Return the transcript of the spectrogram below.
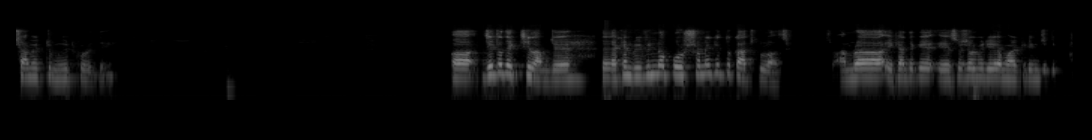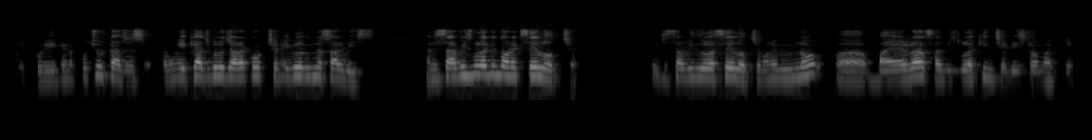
আমি একটু মিউট করে দিই। যেটা দেখছিলাম যে দেখেন বিভিন্ন পোর্শনে কিন্তু কাজগুলো আছে। আমরা এখান থেকে সোশ্যাল মিডিয়া মার্কেটিং যদি করি, এখানে প্রচুর কাজ আছে এবং এই কাজগুলো যারা করছেন, এগুলো বিভিন্ন সার্ভিস সার্ভিসগুলো কিন্তু অনেক সেল হচ্ছে। এই যে সার্ভিসগুলো সেল হচ্ছে মানে বিভিন্ন বায়াররা সার্ভিসগুলো কিনছে ডিজিটাল মার্কেটিং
